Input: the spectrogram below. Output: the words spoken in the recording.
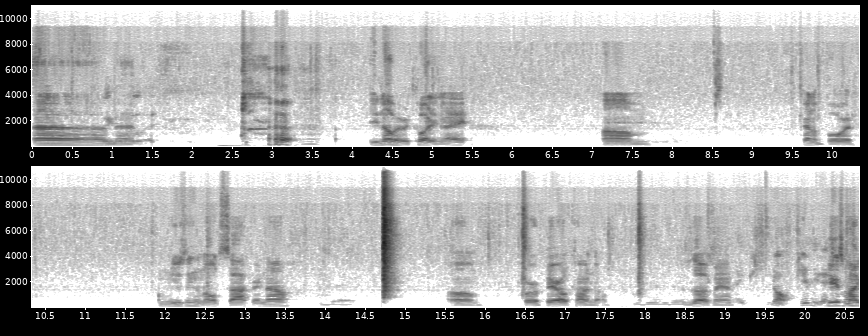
Uh, Big man. You know we're recording, right? Um, kind of bored. I'm using an old sock right now. Um, for a barrel condom. look, man, No, give me that. Here's my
